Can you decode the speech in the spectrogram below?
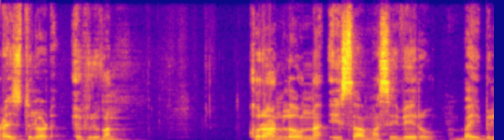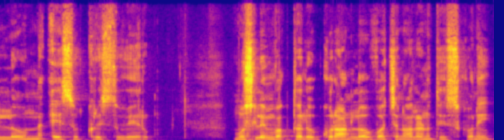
ప్రైజ్ ది ఎవ్రీవన్. ఖురాన్లో ఉన్న ఈసా మసీ వేరు బైబిల్లో ఉన్న యేసుక్రీస్తు వేరు. ముస్లిం వక్తలు ఖురాన్లో వచనాలను తీసుకొని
